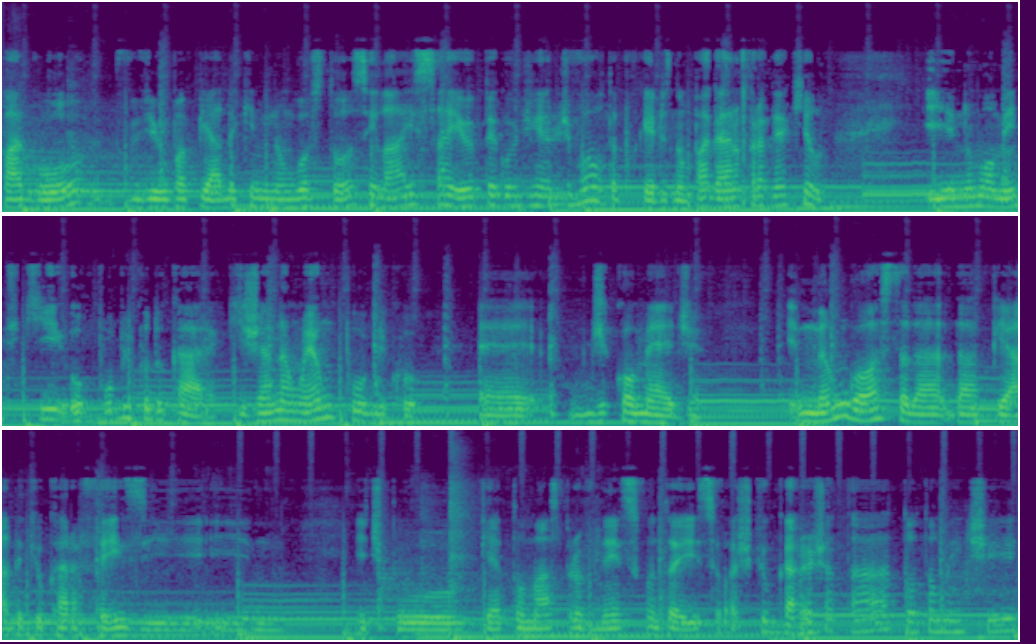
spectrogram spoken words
pagou, viu uma piada que não gostou, sei lá, e saiu e pegou o dinheiro de volta, porque eles não pagaram para ver aquilo. E no momento que o público do cara, que já não é um público é, de comédia, não gosta da, da piada que o cara fez e, tipo, quer tomar as providências quanto a isso, eu acho que o cara já tá totalmente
